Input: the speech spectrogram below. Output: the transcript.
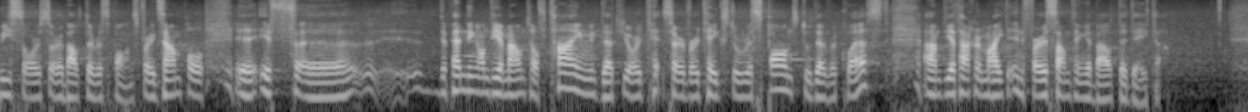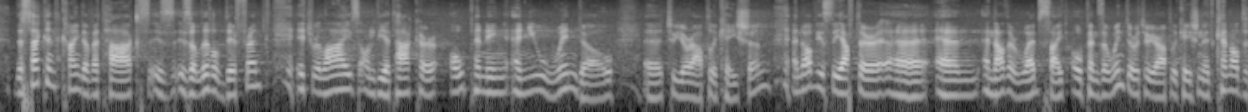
resource or about the response. For example, example, uh, if uh, depending on the amount of time that your server takes to respond to the request, um, the attacker might infer something about the data. The second kind of attacks is, is a little different. It relies on the attacker opening a new window uh, to your application. And obviously, after uh, an, another website opens a window to your application, it cannot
